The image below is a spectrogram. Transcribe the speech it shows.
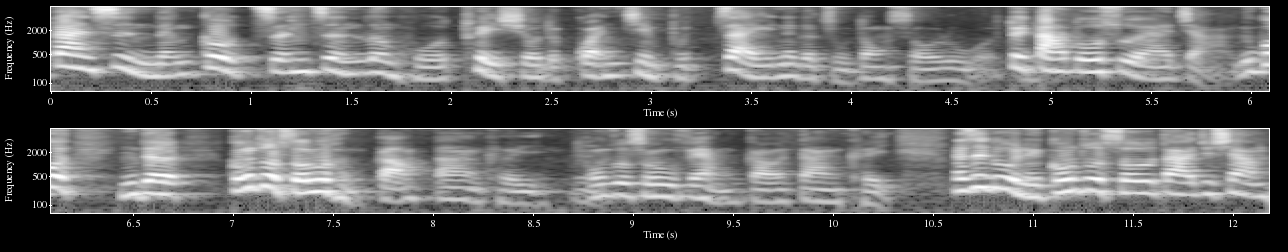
但是，能够真正乐活退休的关键不在于那个主动收入哦。对大多数人来讲，如果你的工作收入很高，当然可以；工作收入非常高，当然可以。但是，如果你的工作收入大概就像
